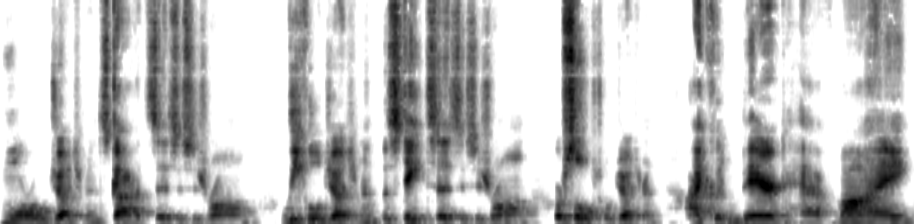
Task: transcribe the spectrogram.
moral judgments. God says this is wrong. Legal judgment. The state says this is wrong. Or social judgment. I couldn't bear to have my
